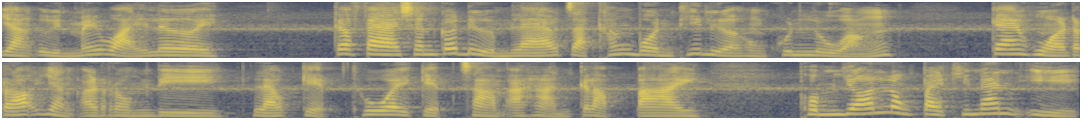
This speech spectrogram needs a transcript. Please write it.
อย่างอื่นไม่ไหวเลย กาแฟฉันก็ดื่มแล้วจากข้างบนที่เหลือของคุณหลวง แกหัวเราะอย่างอารมณ์ดี แล้วเก็บถ้วยเก็บชามอาหารกลับไป ผมย้อนลงไปที่นั่นอีก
